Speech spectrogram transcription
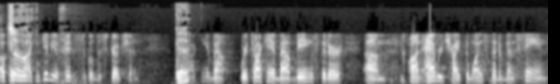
Okay, so well, I can give you a physical description. We're Okay. talking about we're talking about beings that are um, on average height. The ones that have been seen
